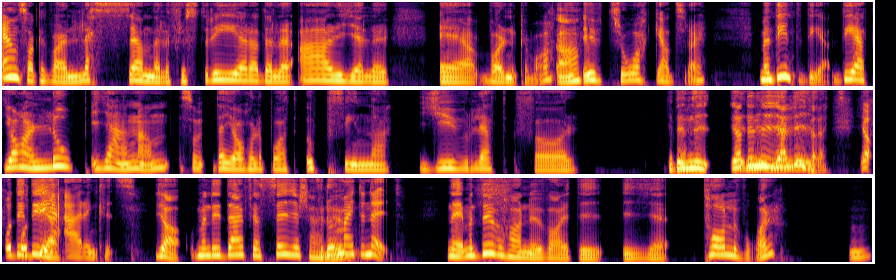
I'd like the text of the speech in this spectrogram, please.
är en sak att vara ledsen, eller frustrerad, eller arg, eller eh, vad det nu kan vara. Ja. Uttråkad. Sådär. Men det är inte det. Det är att jag har en loop i hjärnan som, där jag håller på att uppfinna hjulet för det, Det, ny, ja, det, nya livet. Ja, och det, är och det, det är en kris. ja, men det är därför jag säger så här För då är nu. man inte nöjd. Nej, men du har nu varit i, i eh, 12 år, Mm.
